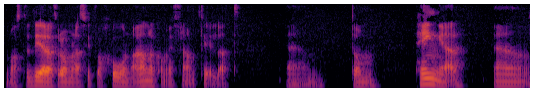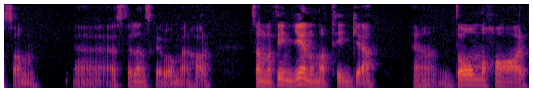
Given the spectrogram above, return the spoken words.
som har studerat romernas situation och han har kommit fram till att eh, de pengar eh, som eh, österländska romer har samlat in genom att tigga eh, de har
